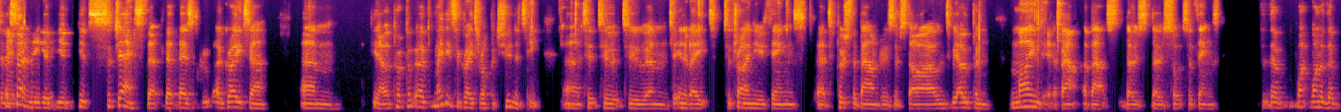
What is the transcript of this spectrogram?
but certainly, you'd, you'd, you'd, suggest that that there's a greater um, you know, maybe it's a greater opportunity uh, to to to um, to innovate, to try new things, uh, to push the boundaries of style, and to be open minded about about those those sorts of things. The one of the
